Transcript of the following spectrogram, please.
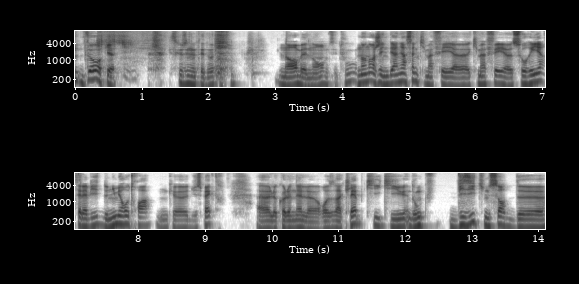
donc, qu'est-ce que j'ai noté d'autre là-dessus? Non, ben non, c'est tout. Non, non, j'ai une dernière scène qui m'a fait euh, qui m'a fait euh, sourire. C'est la visite de numéro 3 donc euh, du Spectre, euh, le colonel Rosa Klebb, qui qui donc visite une sorte de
